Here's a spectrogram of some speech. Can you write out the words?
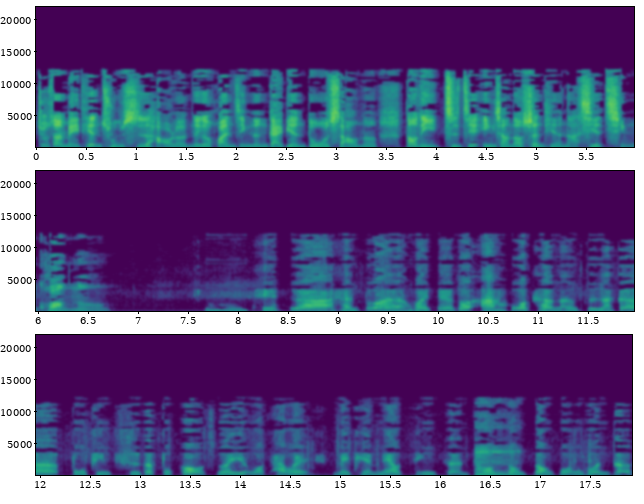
就算每天除湿好了，那个环境能改变多少呢？到底直接影响到身体的哪些情况呢？嗯，其实啊，很多人会觉得说啊，我可能是那个补品吃的不够，所以我才会每天没有精神，头重重昏昏的。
